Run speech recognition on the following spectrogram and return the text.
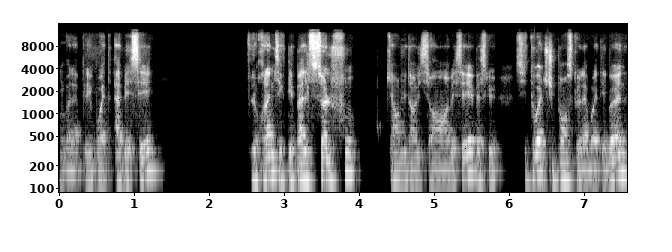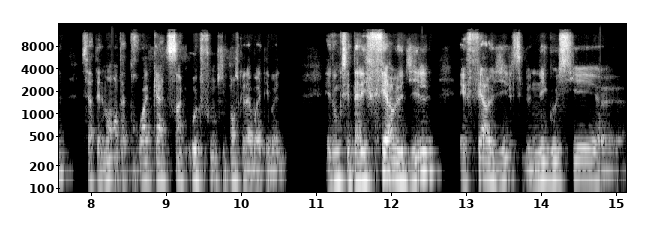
on va l'appeler boîte ABC. Le problème, c'est que tu n'es pas le seul fonds qui a envie d'investir en ABC, parce que si toi, tu penses que la boîte est bonne, certainement, tu as 3, 4, 5 autres fonds qui pensent que la boîte est bonne. Et donc, c'est d'aller faire le deal. Et faire le deal, c'est de négocier euh,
